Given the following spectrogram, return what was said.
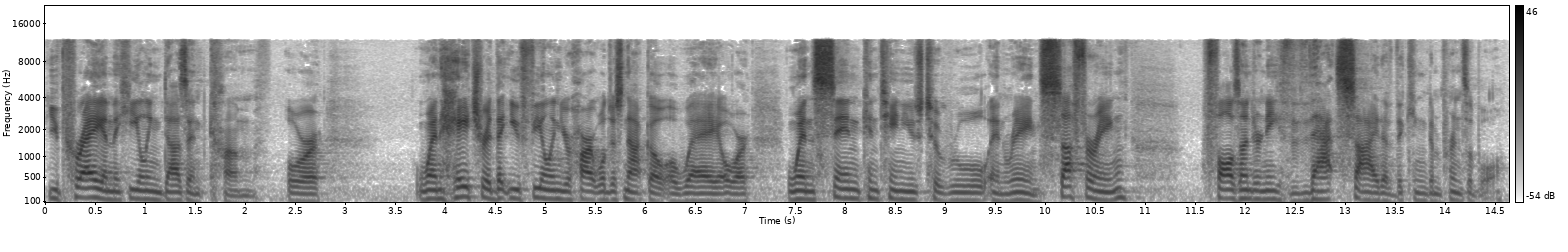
you pray and the healing doesn't come, or when hatred that you feel in your heart will just not go away, or when sin continues to rule and reign. Suffering falls underneath that side of the kingdom principle.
